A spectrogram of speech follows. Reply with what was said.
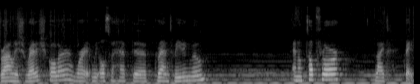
brownish reddish color where we also have the grand reading room. And on top floor, light gray.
